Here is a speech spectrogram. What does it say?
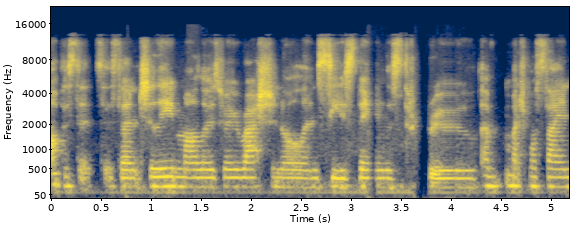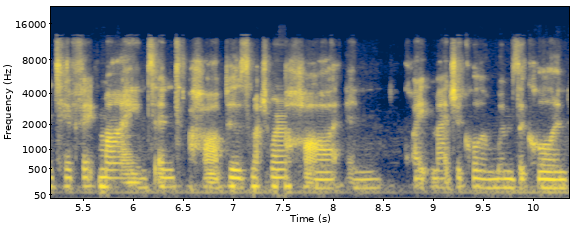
opposites essentially. Marlowe is very rational and sees things through a much more scientific mind, and Harper's much more heart and quite magical and whimsical and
